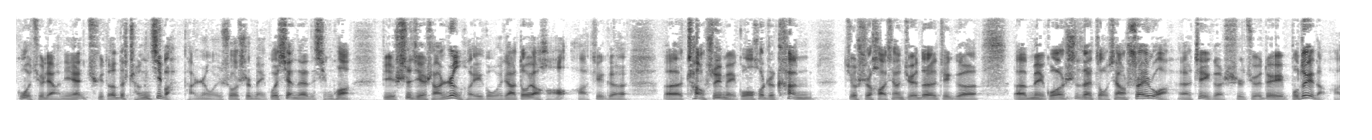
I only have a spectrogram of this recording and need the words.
过去两年取得的成绩吧。他认为说是美国现在的情况比世界上任何一个国家都要好啊。这个呃，唱衰美国或者看就是好像觉得这个呃美国是在走向衰弱，呃，这个是绝对不对的啊。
